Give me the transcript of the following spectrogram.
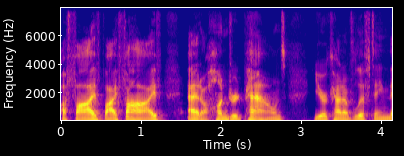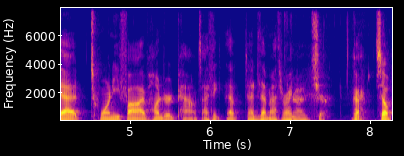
a five by five at 100 pounds, you're kind of lifting that 2,500 pounds. I think that, did I do that math right? Uh, sure. Okay. So,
